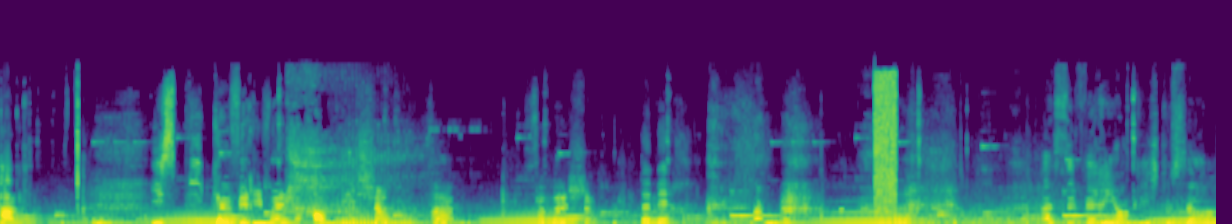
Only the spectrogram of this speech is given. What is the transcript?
Um, You speak very well English, ça moche. hein. ta mère. Ah, c'est very English tout ça. hein.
